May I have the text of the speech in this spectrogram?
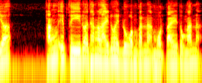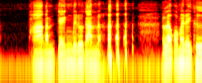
เยอะ ทั้งเอฟซีด้วยทั้งอะไรด้วยรวมกันนะหมดไปตรงนั้นน่ะพากันเจ๊งไปด้วยกันน่ะแล้วก็ไม่ได้คื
